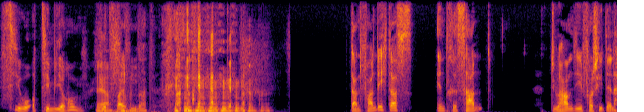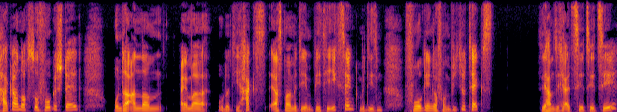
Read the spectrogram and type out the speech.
SEO-Optimierung für ja. 200. genau. Dann fand ich das interessant. Die haben die verschiedenen Hacker noch so vorgestellt. Unter anderem einmal, oder die Hacks, erstmal mit dem BTX-Hack, mit diesem Vorgänger vom Videotext. Sie haben sich als CCC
